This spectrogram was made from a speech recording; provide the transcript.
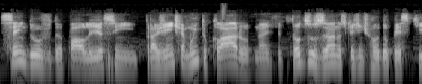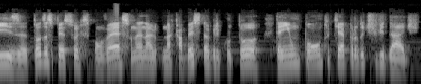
Sem dúvida, Paulo. E assim, pra gente é muito claro, né? Todos os anos que a gente rodou pesquisa, todas as pessoas que conversam, né, na, na cabeça do agricultor, tem um ponto que é produtividade.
